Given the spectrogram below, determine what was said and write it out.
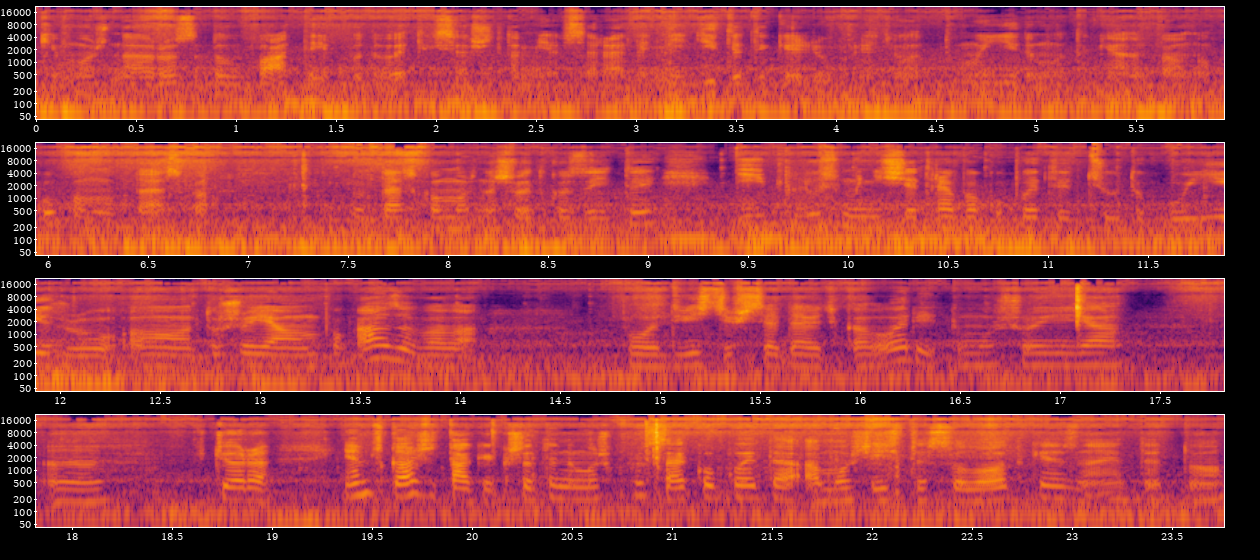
які можна роздовбати і подивитися, що там є всередині. Діти таке люблять. От ми їдемо таке, напевно, купимо в Теско. В можна швидко зайти. І плюс мені ще треба купити цю таку їжу, ту, що я вам показувала, по 269 калорій, тому що я е, вчора. Я вам скажу так, якщо ти не можеш все купити, а можеш їсти солодке, знаєте, то.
